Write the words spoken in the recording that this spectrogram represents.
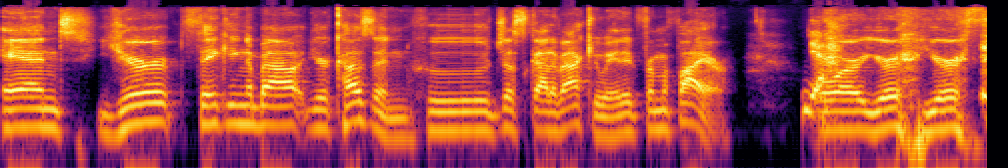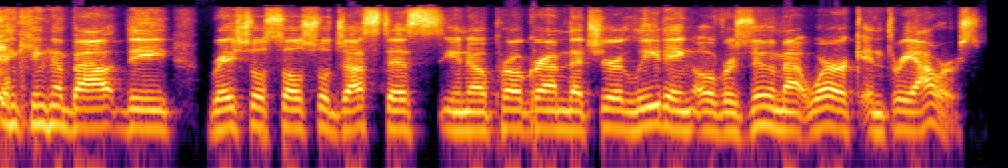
and you're thinking about your cousin who just got evacuated from a fire. Yeah. Or you're you're thinking about the racial social justice, you know, program that you're leading over Zoom at work in 3 hours.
